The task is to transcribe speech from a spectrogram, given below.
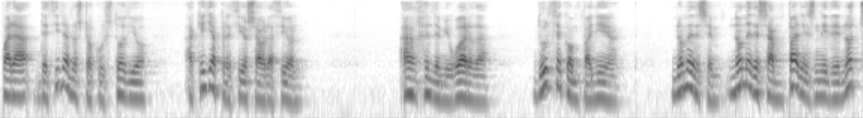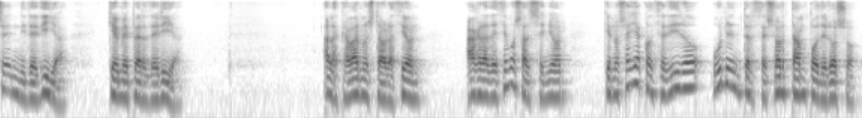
para decir a nuestro custodio aquella preciosa oración. Ángel de mi guarda, dulce compañía, no me, no me desampares ni de noche ni de día, que me perdería. Al acabar nuestra oración, agradecemos al Señor que nos haya concedido un intercesor tan poderoso,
